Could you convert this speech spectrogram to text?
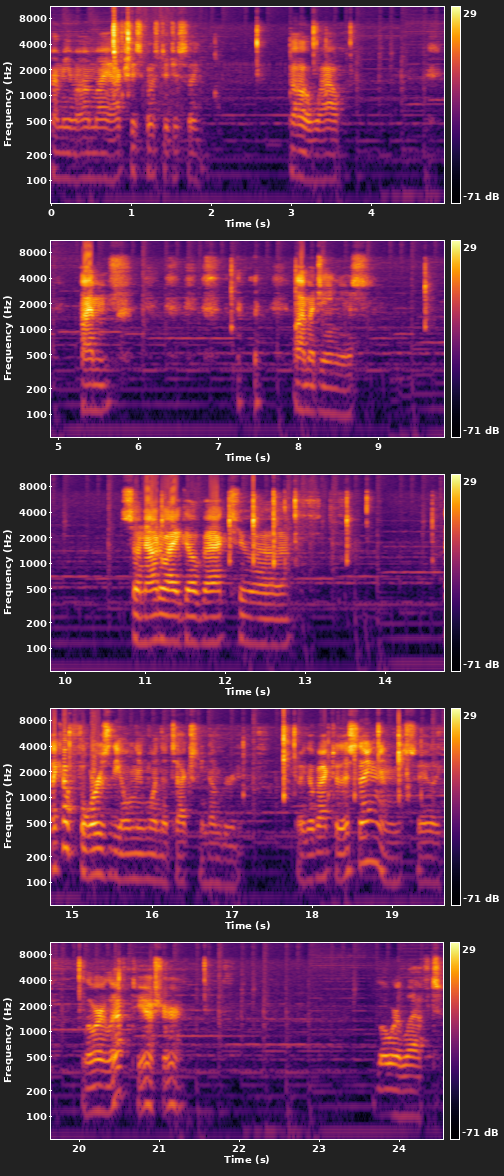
I mean, am I actually supposed to just like... Oh, wow. I'm... I'm a genius. So now do I go back to, uh... Like how 4 is the only one that's actually numbered. Do I go back to this thing and say, like, lower left? Yeah, sure. Lower left.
